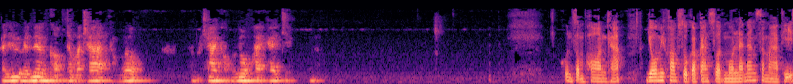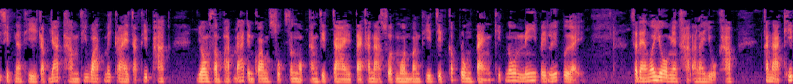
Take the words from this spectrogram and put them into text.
อันนี้มันเป็นเรื่องของธรรมชาติของโลก ธรรมชาติของโรคภัยไข้เจ็บคุณสมพรครับ โยมีความสุขกับการสวดมนต์และนั่งสมาธิสิบนาทีกับญาติธรรมที่วัดไม่ไกลจากที่พัก โยมสัมผัสได้ถึงความสุขสงบทางจิตใจ แต่ขณะสวดมนต์บางทีจิตก็ปรุงแต่งคิดนู่นนี่ไปเรื่อยเปื่อย แสดงว่าโยมยังขาดอะไรอยู่ครับ ขณะคิด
